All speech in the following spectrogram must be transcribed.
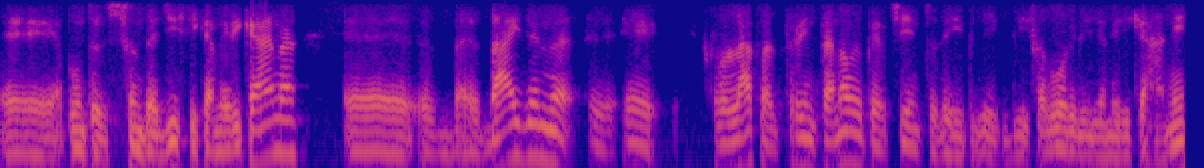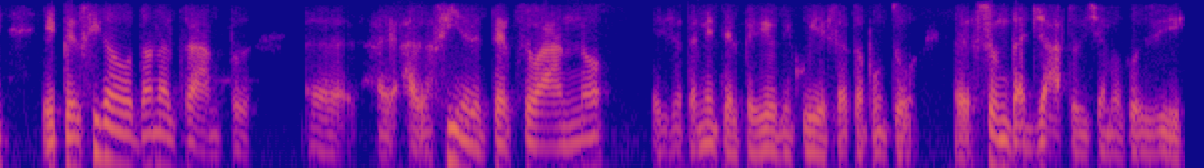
eh, appunto sondaggistica americana, eh, Biden eh, è crollato al 39% dei, dei, dei, favori degli americani e perfino Donald Trump eh, alla fine del terzo anno, esattamente al periodo in cui è stato appunto eh, sondaggiato, diciamo così,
